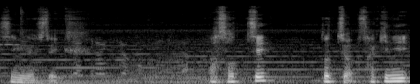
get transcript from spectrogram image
進軍していく。あ、そっち？どっちを？先に、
